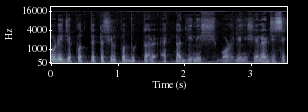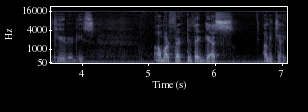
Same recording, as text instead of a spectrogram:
করি যে প্রত্যেকটা শিল্পোদ্যোক্তার একটা জিনিস বড় জিনিস এনার্জি সিকিউরিটিস আমার ফ্যাক্টরিতে গ্যাস আমি চাই।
